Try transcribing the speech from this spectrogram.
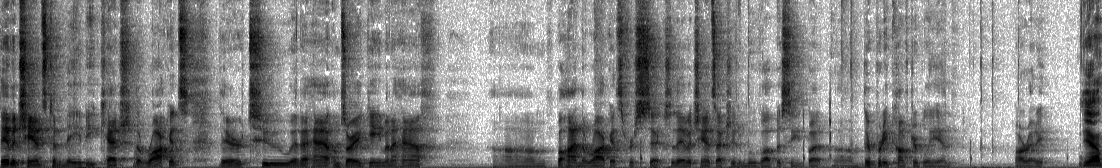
They have a chance to maybe catch the Rockets. They're two and a half. I'm sorry, a game and a half um, behind the Rockets for six. So they have a chance actually to move up a seed, but um, they're pretty comfortably in already. Yeah,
